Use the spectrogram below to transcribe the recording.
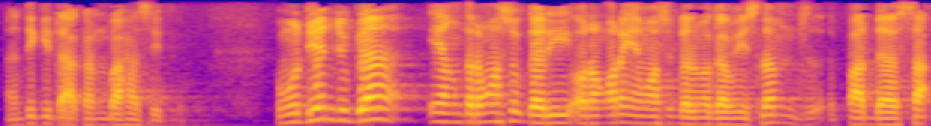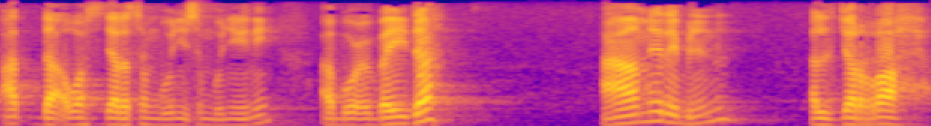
Nanti kita akan bahas itu. Kemudian juga yang termasuk dari orang-orang yang masuk dalam agama Islam pada saat dakwah secara sembunyi-sembunyi ini Abu Ubaidah, Amir ibn Al-Jarrah,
